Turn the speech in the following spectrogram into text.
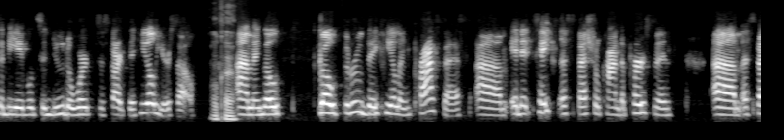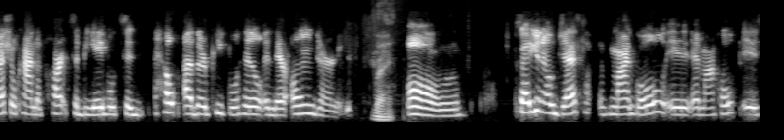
to be able to do the work to start to heal yourself Okay. um, and go go through the healing process. Um, and it takes a special kind of person, um, a special kind of heart to be able to help other people heal in their own journeys. Right. Um, so you know, just my goal is and my hope is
